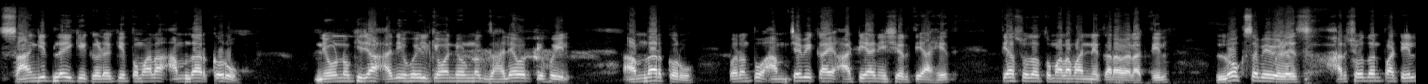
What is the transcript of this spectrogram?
सांगितलंय एकीकडं की तुम्हाला आमदार करू. निवडणुकीच्या आधी होईल किंवा निवडणूक झाल्यावरती होईल आमदार करू. परंतु आमच्या बी काही अटी आणि शर्ती आहेत त्या सुद्धा तुम्हाला मान्य कराव्या लागतील. लोकसभेवेळेस हर्षवर्धन पाटील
